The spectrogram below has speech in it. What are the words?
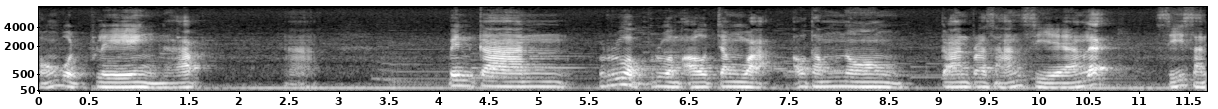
ของบทเพลงนะครับเป็นการรวบรวมเอาจังหวะ เอาทำนอง การประสานเสียงและสีสัน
